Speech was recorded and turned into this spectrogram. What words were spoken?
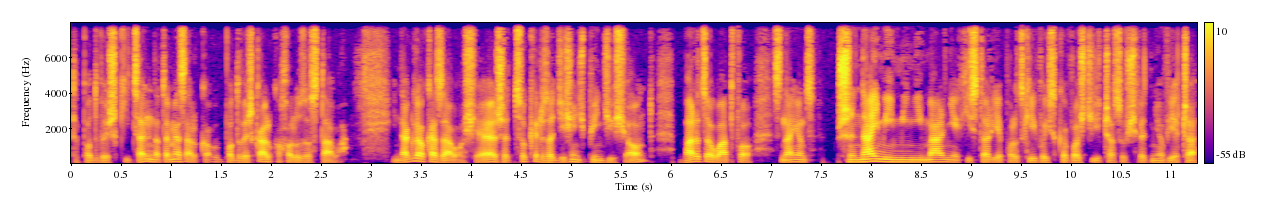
te podwyżki cen, natomiast alko podwyżka alkoholu została. I nagle okazało się, że cukier za 10,50 bardzo łatwo, znając przynajmniej minimalnie historię polskiej wojskowości czasów średniowiecza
